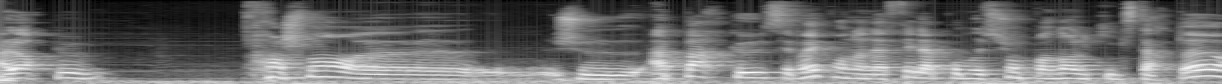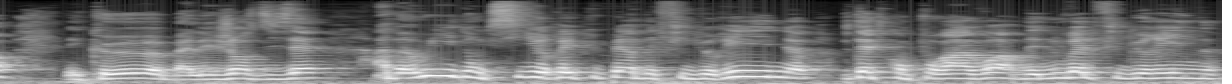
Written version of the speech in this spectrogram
Alors que franchement, euh, je, à part que c'est vrai qu'on en a fait la promotion pendant le Kickstarter et que bah, les gens se disaient ah bah oui donc s'ils récupèrent des figurines, peut-être qu'on pourra avoir des nouvelles figurines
